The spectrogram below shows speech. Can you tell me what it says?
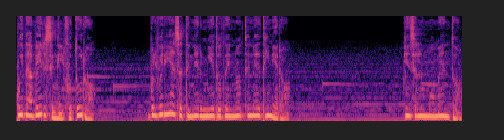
pueda verse en el futuro, volverías a tener miedo de no tener dinero. Piénsalo un momento.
